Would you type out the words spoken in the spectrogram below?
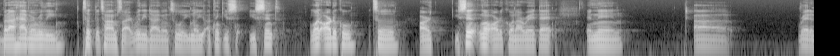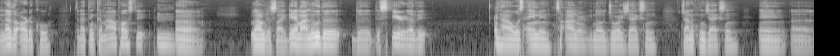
but I haven't really took the time to like really dive into it. You know, you, I think you you sent one article to our you sent one article and I read that, and then I read another article that I think Kamal posted. Um, and I'm just like, damn, I knew the the the spirit of it and how I was aiming to honor, you know, George Jackson, Jonathan Jackson, and uh,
